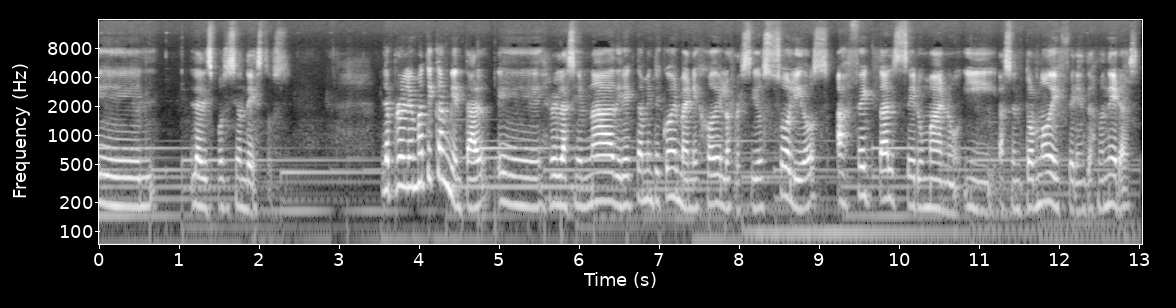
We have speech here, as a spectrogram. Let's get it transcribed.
la disposición de estos. La problemática ambiental eh, relacionada directamente con el manejo de los residuos sólidos afecta al ser humano y a su entorno de diferentes maneras,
